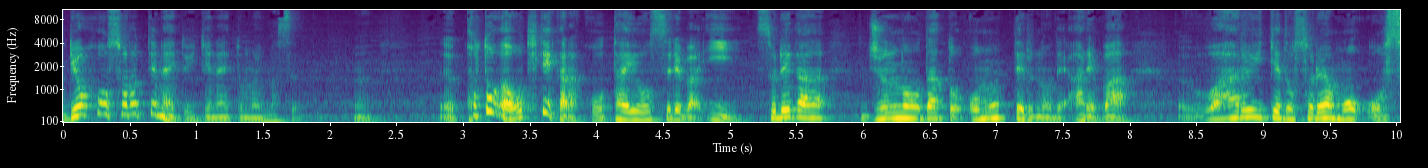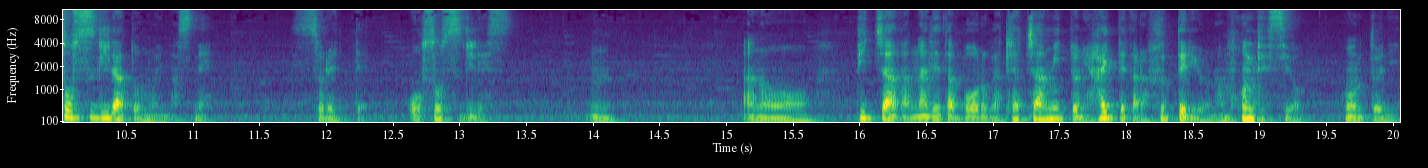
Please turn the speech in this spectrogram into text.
両方揃ってないといけないと思います。うん、ことが起きてからこう対応すればいい。それが順応だと思ってるのであれば悪いけどそれはもう遅すぎだと思いますね。それって。遅すぎです。うん。あのピッチャーが投げたボールがキャッチャーミットに入ってから降ってるようなもんですよ。本当に。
